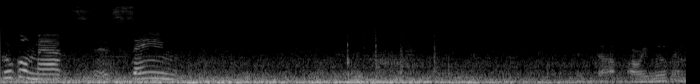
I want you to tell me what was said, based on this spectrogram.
Google Maps is saying Is the dot, are we moving?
